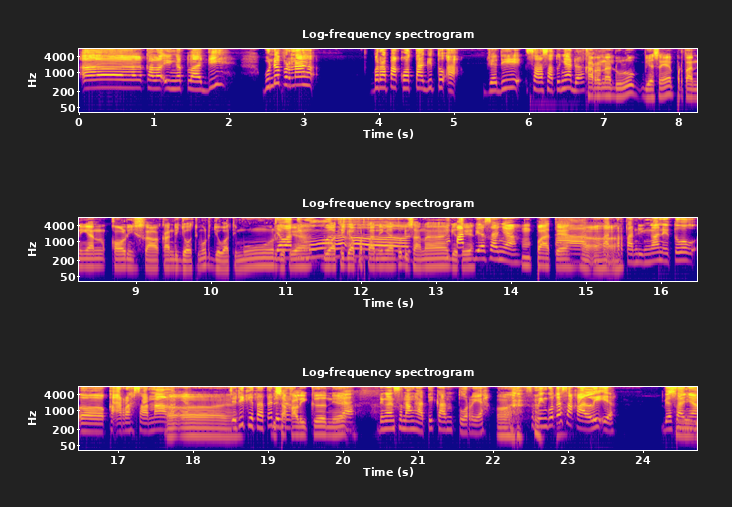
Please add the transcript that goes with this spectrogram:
eh kalau inget lagi, Bunda pernah berapa kota gitu, ah? Jadi salah satunya adalah Karena dulu biasanya pertandingan kalau misalkan di Jawa Timur, Jawa Timur Jawa gitu ya. Timur, Dua tiga eh, pertandingan tuh di sana gitu ya. biasanya. Empat ya. Empat, Heeh, empat heeh. pertandingan itu eh, ke arah sana lah ya. Jadi kita teh bisa dengan kalikeun ya. ya, dengan senang hati kantor ya. Seminggu teh sekali ya. Biasanya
